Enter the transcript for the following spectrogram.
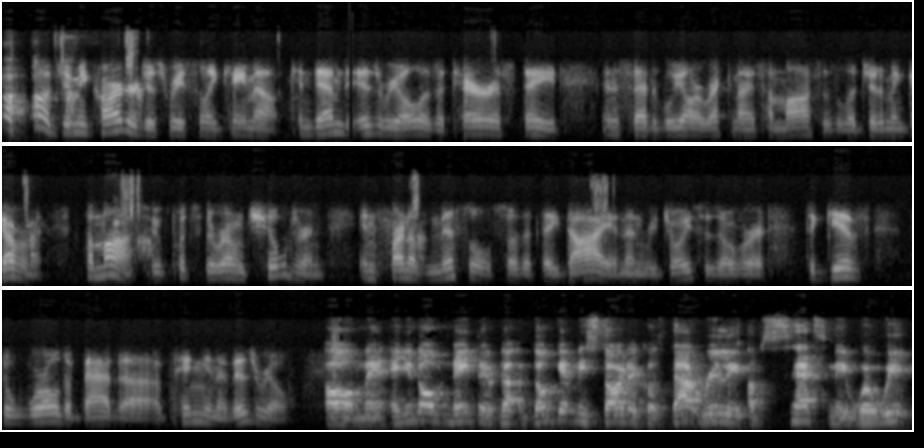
oh, Jimmy Carter just recently came out, condemned Israel as a terrorist state, and said we all recognize Hamas as a legitimate government. Hamas, who puts their own children in front of missiles so that they die and then rejoices over it, to give the world a bad uh, opinion of Israel. Oh man, and you know, Nathan, uh, don't get me started because that really upsets me. When we,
